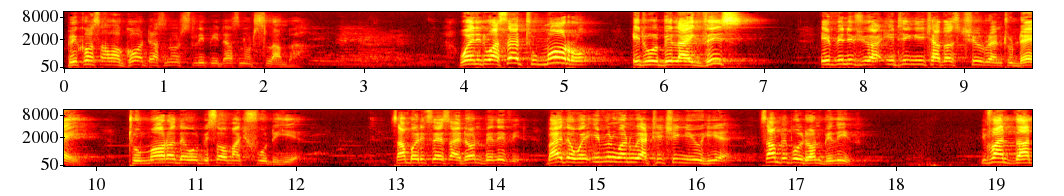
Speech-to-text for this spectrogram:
Because our God does not sleep, He does not slumber. When it was said tomorrow, it will be like this. Even if you are eating each other's children today, tomorrow there will be so much food here. Somebody says, I don't believe it. By the way, even when we are teaching you here, some people don't believe. You find that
